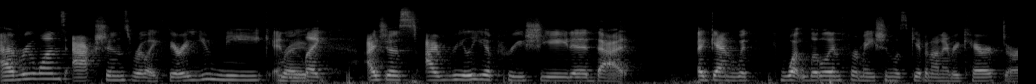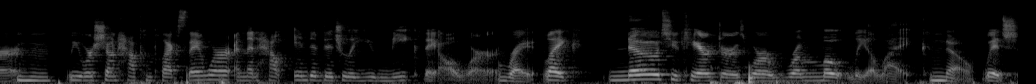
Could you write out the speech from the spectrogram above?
Everyone's actions were like very unique and Right. like I just I really appreciated that again with what little information was given on every character. Mhm. We were shown how complex they were and then how individually unique they all were. Right. Like no two characters were remotely alike, No. which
